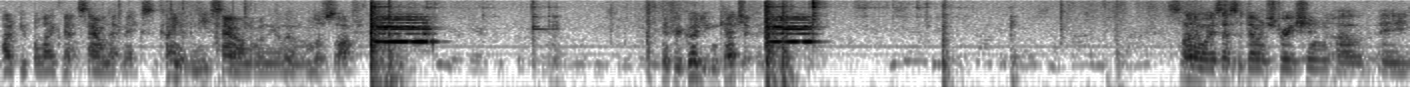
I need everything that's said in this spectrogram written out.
a lot of people like that sound. That makes kind of a neat sound when the aluminum lifts off. If you're good, you can catch it. So anyways, that's a demonstration of a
